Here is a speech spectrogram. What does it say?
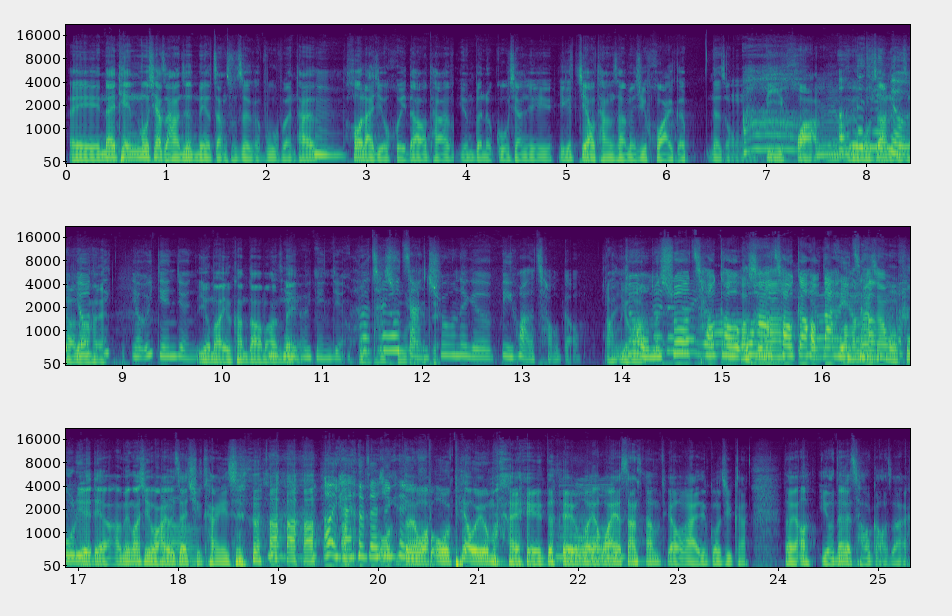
哎、欸，那天木下长好像就没有长出这个部分，他后来就回到他原本的故乡，去一个教堂上面去画一个那种壁画。我不知道你们知道吗？有一点点，有吗？有看到吗？那有一点点，他他又展出那个。壁画的草稿啊，有啊，我们说草稿哇，草稿好大一张，那张我忽略掉啊，没关系，我还会再去看一次。哦，你还要再去看？对我，我票有买，对我我还有三张票，我还是过去看。对哦，有那个草稿在，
